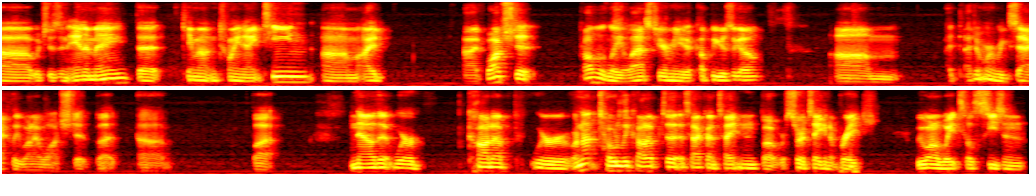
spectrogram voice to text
uh, which is an anime that came out in 2019. Um, I I watched it probably last year, maybe a couple years ago. Um, I, I don't remember exactly when I watched it, but uh, but now that we're caught up, we're we're not totally caught up to Attack on Titan, but we're sort of taking a break we want to wait till season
